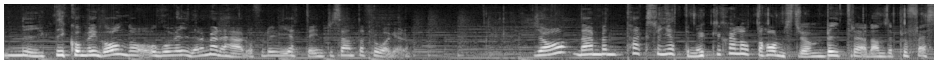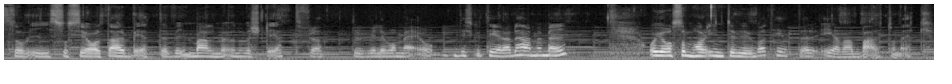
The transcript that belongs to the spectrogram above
ni, ni kommer igång och, och går vidare med det här då, för det är jätteintressanta frågor. Ja, nej men tack så jättemycket Charlotta Holmström, biträdande professor i socialt arbete vid Malmö universitet för att du ville vara med och diskutera det här med mig. Och jag som har intervjuat heter Eva Bartonek.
